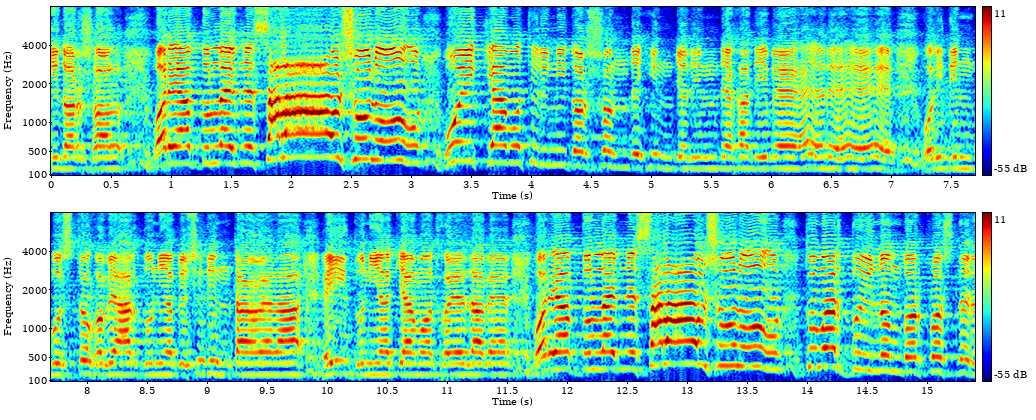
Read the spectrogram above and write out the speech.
নিদর্শন। ওরে আব্দুল্লাহ ইবনে সালাম, শুনু, ওই কিয়ামতের নিদর্শন দেখিন যেদিন দেখা দিবে রে। ওই দিন বুঝতে হবে আর দুনিয়া বেশি দিন থাকবে না। এই দুনিয়া কিয়ামত হয়ে যাবে। ওরে আব্দুল্লাহ ইবনে সালাম শুনু তোমার দুই নম্বর প্রশ্নের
